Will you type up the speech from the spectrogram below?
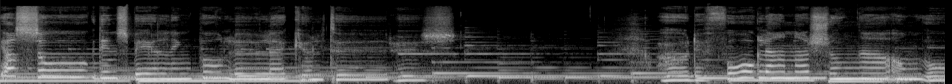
jag såg din spelning på Luleå kultur. Fåglarna sjunga om vår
